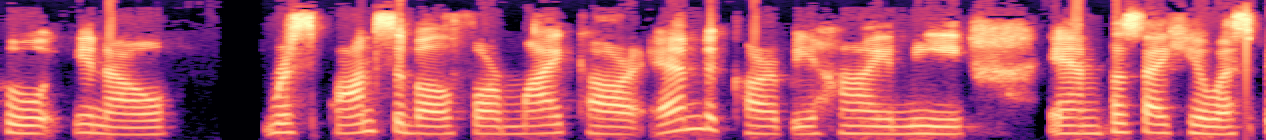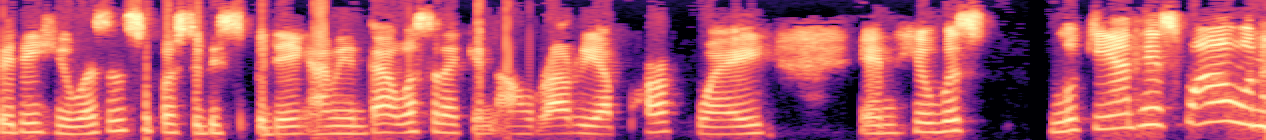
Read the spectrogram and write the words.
who you know responsible for my car and the car behind me. And plus like he was speeding he wasn't supposed to be speeding. I mean that was like in Auraria parkway and he was looking at his phone.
